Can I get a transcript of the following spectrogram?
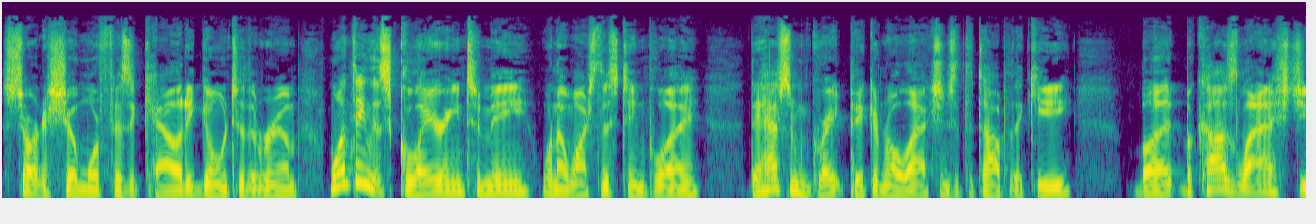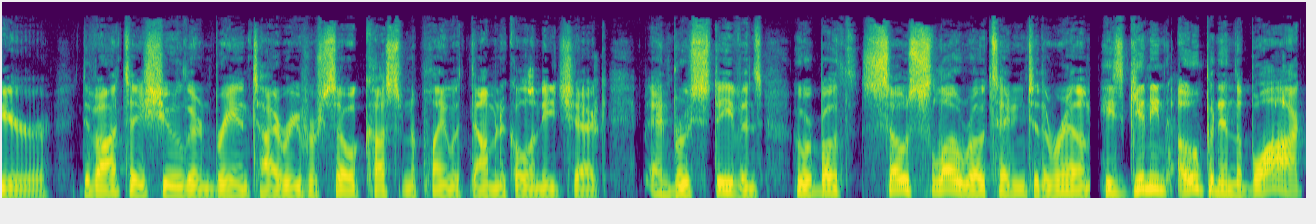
starting to show more physicality going to the rim. One thing that's glaring to me when I watch this team play, they have some great pick and roll actions at the top of the key, but because last year Devontae Shuler and Breein Tyree were so accustomed to playing with Dominik Olejniczak and Bruce Stevens, who are both so slow rotating to the rim, he's getting open in the block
